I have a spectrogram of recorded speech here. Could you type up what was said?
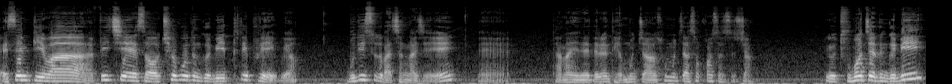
S&P와 피치에서 최고 등급이 트리플 A고요. 무디스도 마찬가지. 네, 다만 얘네들은 대문자와 소문자 섞어서 쓰죠. 그리고 두 번째 등급이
